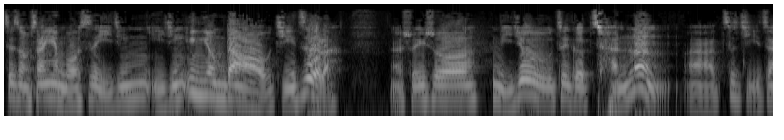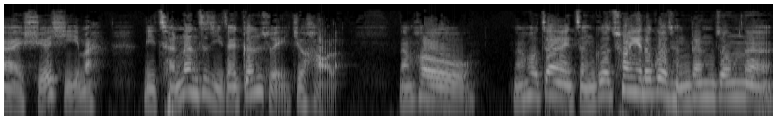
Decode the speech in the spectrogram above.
这种商业模式已经已经运用到极致了，啊，所以说你就这个承认啊自己在学习嘛，你承认自己在跟随就好了，然后然后在整个创业的过程当中呢，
